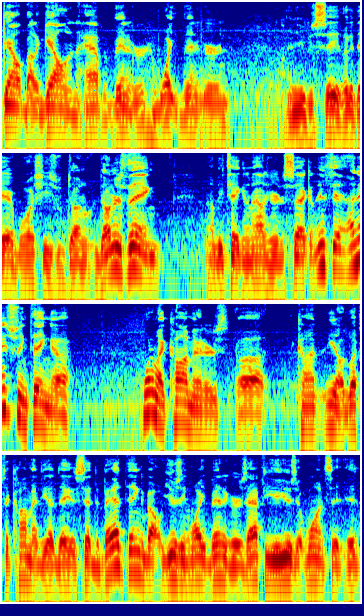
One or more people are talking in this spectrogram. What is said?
gal about a gallon and a half of vinegar, white vinegar, and and you can see, look at there, boy, she's done done her thing. I'll be taking them out here in a second. It's an interesting thing. Uh, one of my commenters, uh, con, you know, left a comment the other day that said the bad thing about using white vinegar is after you use it once, it, it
